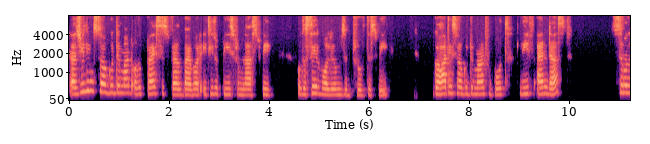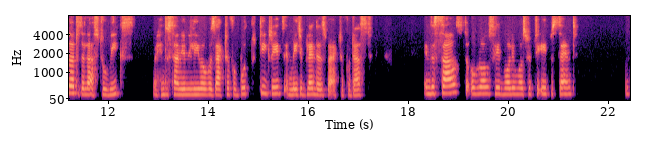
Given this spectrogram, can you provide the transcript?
Darjeeling saw good demand, although prices fell by about 80 rupees from last week, although sale volumes improved this week. Guwahati saw good demand for both leaf and dust, similar to the last two weeks, where Hindustan Unilever was active for both tea grades and major blenders were active for dust. In the south, the overall sale volume was 58%, with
